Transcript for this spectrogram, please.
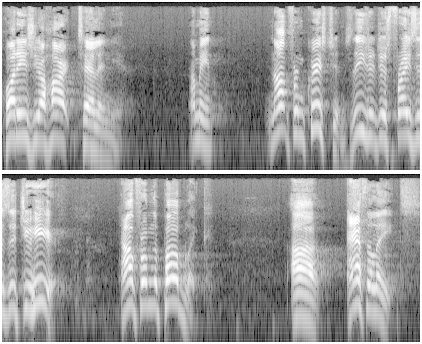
What is your heart telling you? I mean, not from Christians. These are just phrases that you hear out from the public. Uh, athletes.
